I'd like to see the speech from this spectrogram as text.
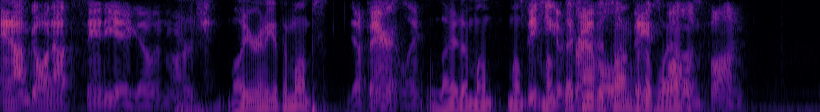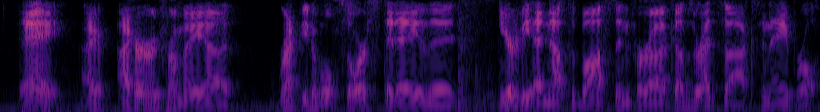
and I'm going out to San Diego in March. Well, you're gonna get the mumps. Apparently. Light a mump. mump Speaking mump. of that should be the travel song and for the baseball playoffs. and fun, hey, I I heard from a uh, reputable source today that you're to be heading out to Boston for uh, Cubs Red Sox in April.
